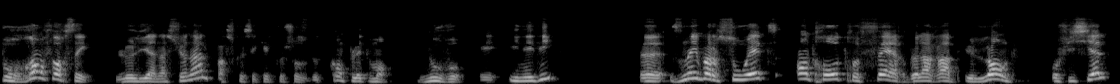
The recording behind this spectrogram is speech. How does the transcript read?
Pour renforcer le lien national, parce que c'est quelque chose de complètement nouveau et inédit, euh, souhaite, entre autres, faire de l'arabe une langue officielle,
